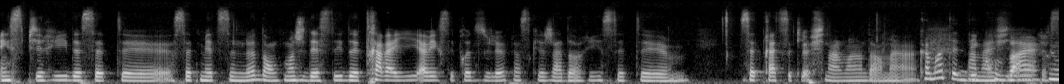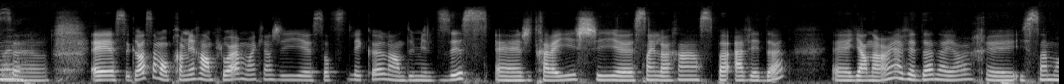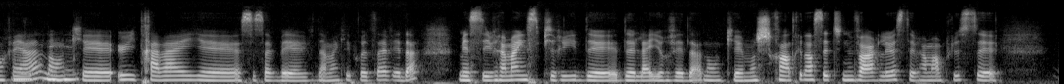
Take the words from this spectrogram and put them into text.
inspirés de cette, euh, cette médecine-là. Donc, moi, j'ai décidé de travailler avec ces produits-là parce que j'adorais cette, euh, cette pratique-là, finalement, dans ma, comment t'as découvert personnelle. Euh, c'est grâce à mon premier emploi. Moi, quand j'ai euh, sorti de l'école en 2010, euh, j'ai travaillé chez Saint-Laurent Spa Aveda. Euh, Il y en a un Aveda d'ailleurs euh, ici à Montréal. Mhm. Donc, euh, eux, ils travaillent, c'est ça, ben, évidemment, avec les produits Aveda, mais c'est vraiment inspiré de, de l'Ayurveda. Donc, moi, je suis rentrée dans cet univers-là. C'était vraiment plus.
